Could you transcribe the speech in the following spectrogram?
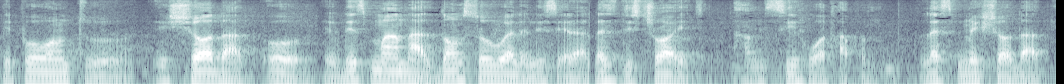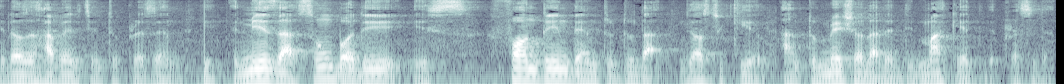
People want to ensure that, oh, if this man has done so well in this area, let's destroy it and see what happens. Let's make sure that he doesn't have anything to present. It means that somebody is funding them to do that, just to kill and to make sure that they demarcate the president.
